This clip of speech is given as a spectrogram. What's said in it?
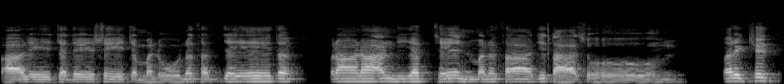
काले च देशे च मनो न सज्जयेत प्राणान्यच्छेन मनसा जितासु। परीक्षित।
